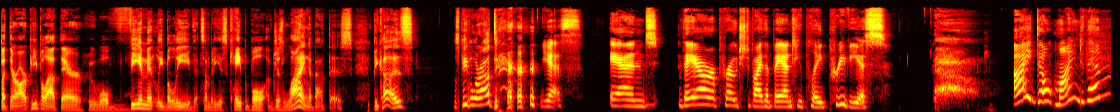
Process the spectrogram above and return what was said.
But there are people out there who will vehemently believe that somebody is capable of just lying about this because those people are out there. Yes. And they are approached by the band who played previous. I don't mind them.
